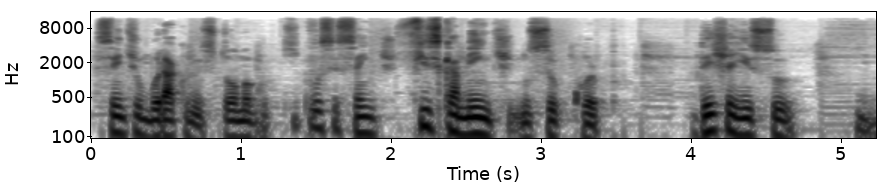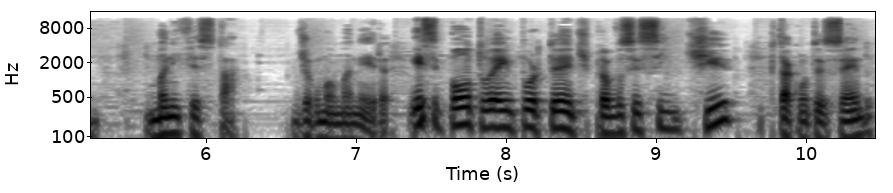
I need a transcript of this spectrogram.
sente um buraco no estômago. O que, que você sente fisicamente no seu corpo? Deixa isso manifestar de alguma maneira. Esse ponto é importante para você sentir o que está acontecendo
